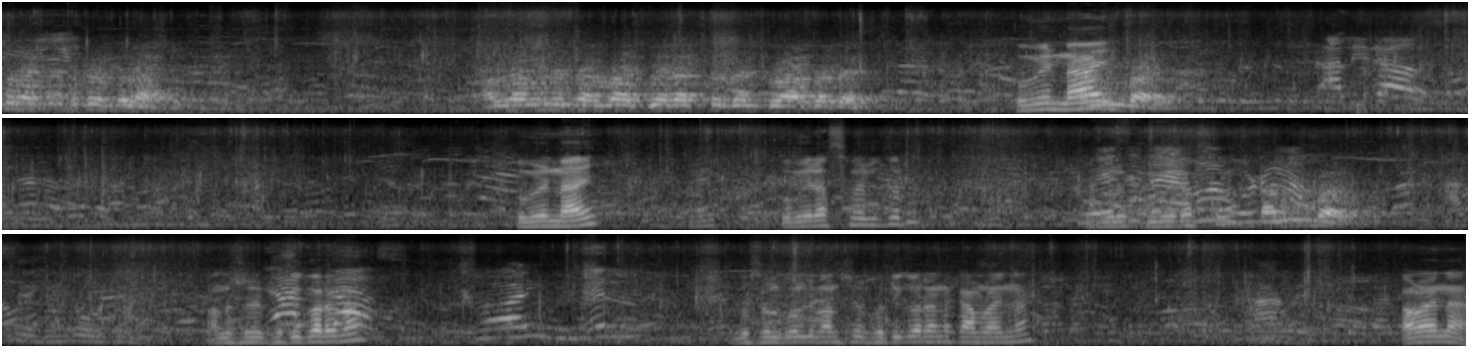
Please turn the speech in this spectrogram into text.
চলে আসেন আল্লাহ দোয়া করবেন। কুমির নাই? কুমির নাই? কুমির আছে না ভিতরে? ভিতরে কুমির আছে? মানুষের ক্ষতি করে না? গোসল করলে মানুষের ক্ষতি করে না কামড়ায় না? কামড়ায় না?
